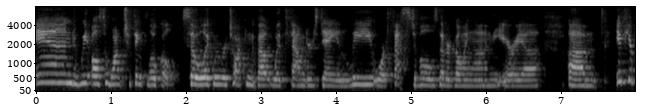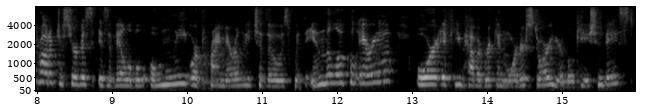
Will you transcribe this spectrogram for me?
And we also want to think local. So, like we were talking about with Founders Day in Lee or festivals that are going on in the area, um, if your product or service is available only or primarily to those within the local area, or if you have a brick and mortar store, you're location based,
